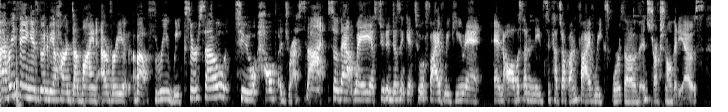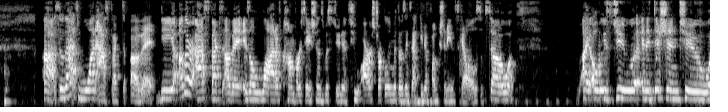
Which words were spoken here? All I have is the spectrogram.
everything is going to be a hard deadline every about three weeks or so to help address that. So that way, a student doesn't get to a five week unit and all of a sudden needs to catch up on five weeks worth of instructional videos. Uh, so that's one aspect of it. The other aspect of it is a lot of conversations with students who are struggling with those executive functioning skills. So I always do, in addition to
